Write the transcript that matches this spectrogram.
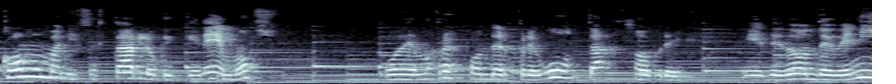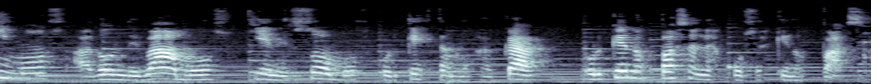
cómo manifestar lo que queremos, podemos responder preguntas sobre eh, de dónde venimos, a dónde vamos, quiénes somos, por qué estamos acá, por qué nos pasan las cosas que nos pasan.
